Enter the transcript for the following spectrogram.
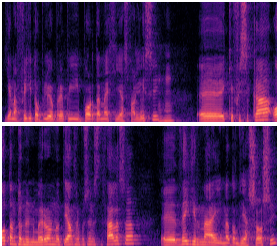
για να φύγει το πλοίο πρέπει η πόρτα να έχει ασφαλίσει. Ε, και φυσικά όταν τον ενημερώνουν ότι ο άνθρωπο είναι στη θάλασσα, ε, δεν γυρνάει να τον διασώσει,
